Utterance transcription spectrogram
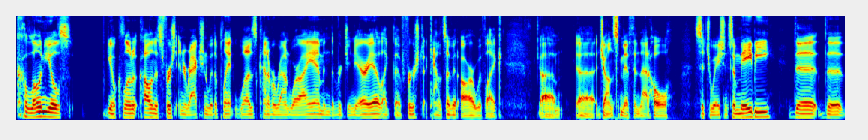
colonials, you know, colon- colonists' first interaction with a plant was kind of around where I am in the Virginia area. Like the first accounts of it are with like um, uh, John Smith and that whole situation. So maybe the the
